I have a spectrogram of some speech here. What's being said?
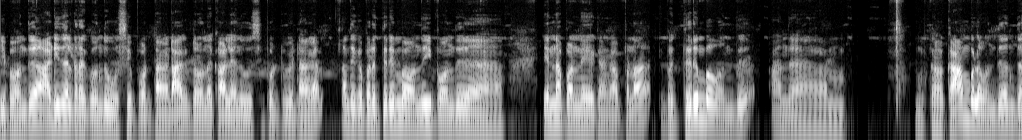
இப்போ வந்து அடிதல்றக்கு வந்து ஊசி போட்டாங்க. டாக்டர் வந்து காலையிலேருந்து ஊசி போட்டு போயிட்டாங்க. அதுக்கப்புறம் திரும்ப வந்து இப்போ வந்து என்ன பண்ணியிருக்காங்க அப்படின்னா இப்போ திரும்ப வந்து அந்த காம்பில் வந்து அந்த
